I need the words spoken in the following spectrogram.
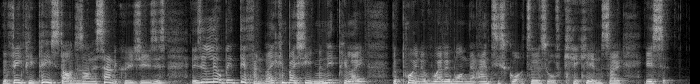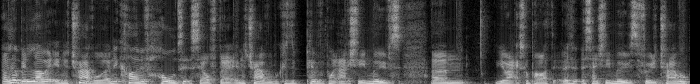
The VPP style design that Santa Cruz uses is a little bit different. They can basically manipulate the point of where they want their anti-squat to sort of kick in. So it's a little bit lower in the travel and it kind of holds itself there in the travel because the pivot point actually moves um, your axle path essentially moves through the travel.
